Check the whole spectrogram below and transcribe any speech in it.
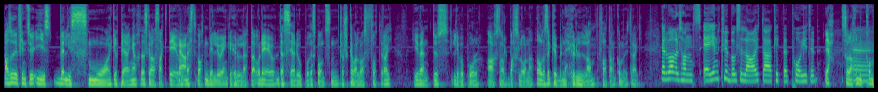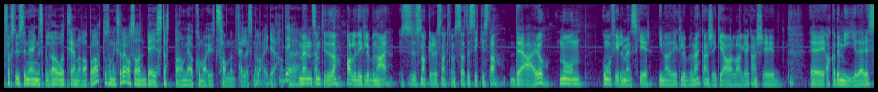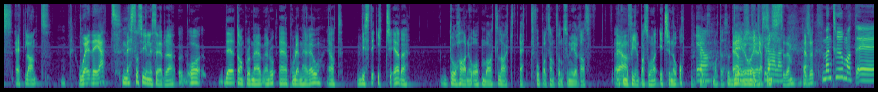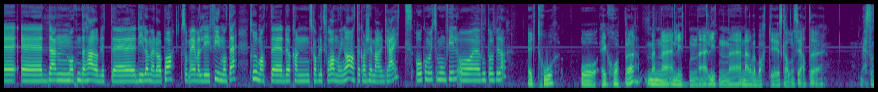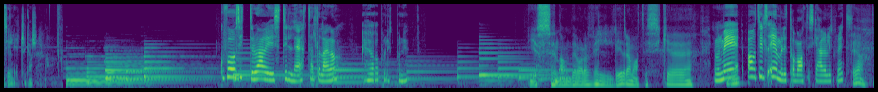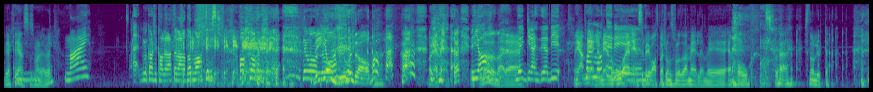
Altså Det finnes jo i veldig små grupperinger, det skal være sagt. Det er jo Ja. Mesteparten vil jo egentlig hylle dette, og det, er jo, det ser du jo på responsen Josh Cavallo har fått i dag. Juventus, Liverpool, Arsenal, Barcelona. Alle disse klubbene hyller han for at han kom ut i dag. Ja, det var vel hans egen klubb også som la ut da klippet på YouTube. Ja, Så da han Eh. kom først ut sine egne spillere og trenerapparat, og sånn, ikke det? og så hadde de støtta han med å komme ut sammen felles med laget. At, Det- eh, Men samtidig, da. Alle de klubbene her, hvis du snakker, snakket om statistikk i stad, det er jo noen homofile mennesker innad i de klubbene. Kanskje ikke i A-laget, kanskje i, eh, i akademiet deres. Et eller annet. Where they at? Mest sannsynlig er det det. Og det et annet problem, problem her er jo er at hvis det ikke er det, da har han jo åpenbart lagd et fotballsamfunn som gjør at Ja. homofile personer ikke når opp. Ja. Eller, på en måte. Så det Ja, er jo ikke plass til dem. Men tror vi at eh, eh, den måten dette her har blitt eh, deala med det på, som er en veldig fin måte, tror vi at eh, det kan skape litt forandringer? At det kanskje er mer greit å komme ut som homofil og eh, fotballspiller? Jeg tror og jeg håper, men eh, en liten, eh, liten nerve bak i skallen sier at mest sannsynlig ikke, kanskje. Hvorfor sitter du her i stillhet helt alene? Jeg hører på Lytt på nytt. Jøsse navn, det var da veldig dramatisk. eh, Ja, men vi, Av og til så er vi litt dramatiske her i Lytt på nytt. Ja, Vi er ikke de eneste som er det, vel? Nei. Eh, Vi kan ikke kalle dette å være dramatisk. Håkon. De jobber jo med drama! Hæ? Og jeg mente ikke Ja, noe den der, Det er greit. Ja, de, Men jeg er medlem i NHO, de- og jeg er den eneste privatpersonen som får lov til å være medlem i NHO. Så det er hvis noen lurte.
